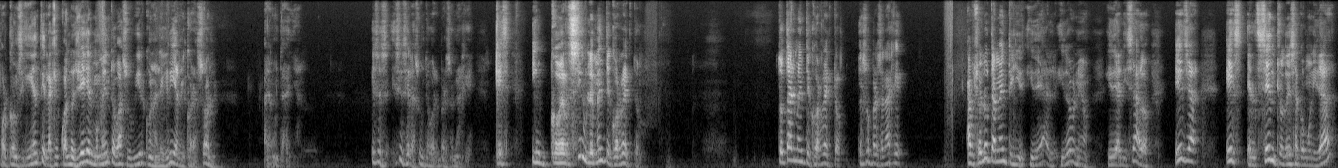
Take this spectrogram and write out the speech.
por consiguiente la que cuando llegue el momento va a subir con alegría en el corazón a la montaña. Ese es, ese es el asunto con el personaje, que es incoerciblemente correcto. Totalmente correcto. Es un personaje absolutamente ideal, idóneo, idealizado. Ella es el centro de esa comunidad.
